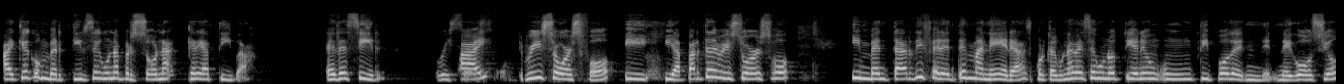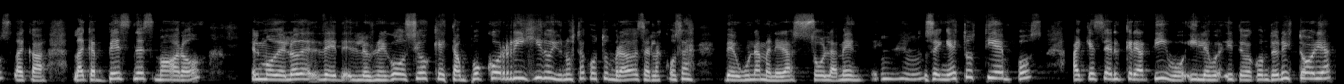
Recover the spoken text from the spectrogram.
hay que convertirse en una persona creativa. Es decir, hay resourceful y, y aparte de resourceful, inventar diferentes maneras, porque algunas veces uno tiene un, tipo de negocios, like a, like a business model, el modelo de, los negocios que está un poco rígido y uno está acostumbrado a hacer las cosas de una manera solamente. Entonces, en estos tiempos hay que ser creativo y, y te voy a contar una historia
